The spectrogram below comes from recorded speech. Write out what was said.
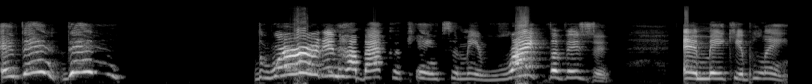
And then, then the word in Habakkuk came to me write the vision and make it plain.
